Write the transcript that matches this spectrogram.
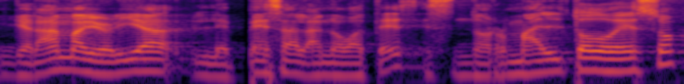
gran mayoría le pesa la novatez. Es normal todo eso.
